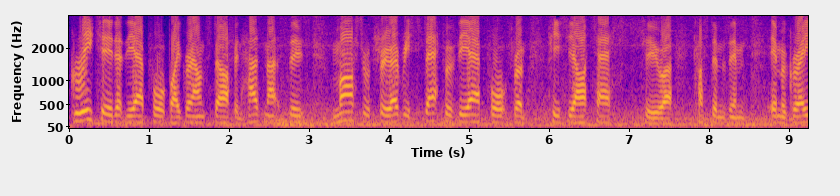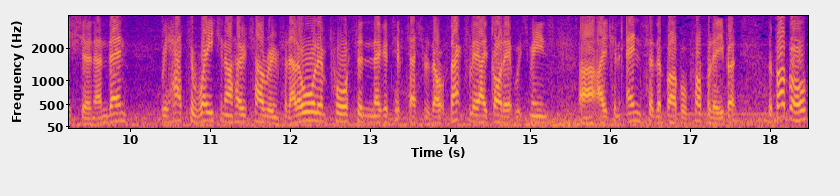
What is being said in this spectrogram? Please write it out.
greeted at the airport by ground staff in hazmat suits, marshaled through every step of the airport from PCR tests to uh, customs and immigration, and then we had to wait in our hotel room for that all important negative test result. Thankfully, I got it, which means uh, I can enter the bubble properly. But the bubble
